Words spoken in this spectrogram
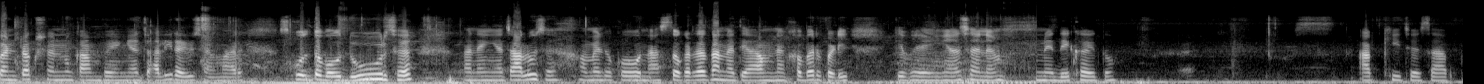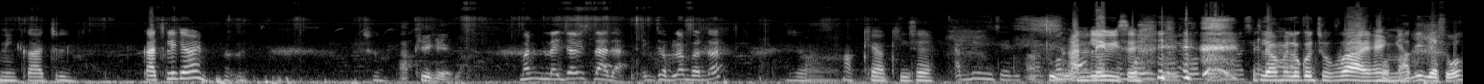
કન્સ્ટ્રક્શનનું કામ ભાઈ અહીંયા ચાલી રહ્યું છે અમારે. સ્કૂલ તો બહુ દૂર છે અને અહીંયા ચાલુ છે. અમે લોકો નાસ્તો કરતા હતા ને ત્યાં અમને ખબર પડી કે ભાઈ અહીંયા છે ને અમને દેખાય તો. આખી છે સાપની કાચલી. કાચલી કહેવાય ને? આખી છે મને લઈ જઈશ દાદા. એક જબલા ભરદર. આખી આખી છે. આને લેવી છે. એટલે અમે લોકો જોવા આયા અહીંયા.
